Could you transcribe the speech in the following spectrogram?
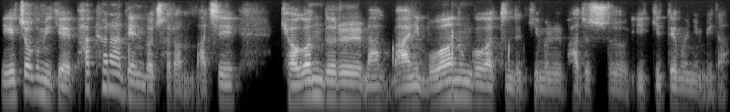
이게 조금 이게 파편화된 것처럼 마치 격언들을 막 많이 모아놓은 것 같은 느낌을 받을 수 있기 때문입니다.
